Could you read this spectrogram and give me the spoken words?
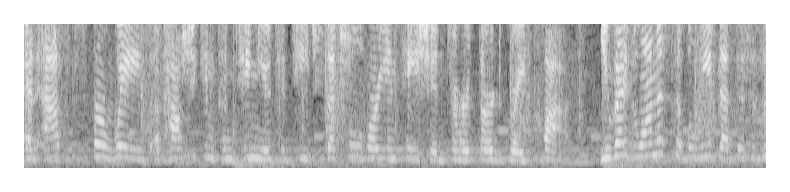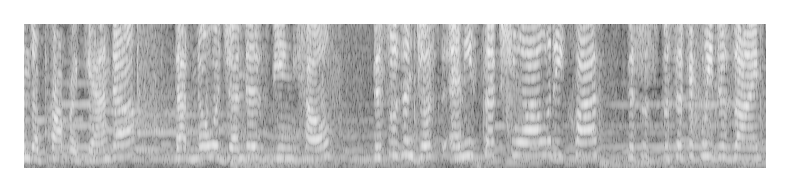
and asks for ways of how she can continue to teach sexual orientation to her third grade class. You guys want us to believe that this isn't a propaganda, that no agenda is being held? This wasn't just any sexuality class. This was specifically designed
